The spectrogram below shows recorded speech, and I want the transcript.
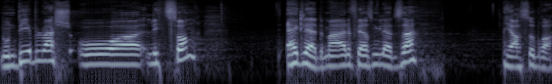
noen bibelvers og litt sånn. Jeg gleder meg. Er det flere som gleder seg? Ja, så bra.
